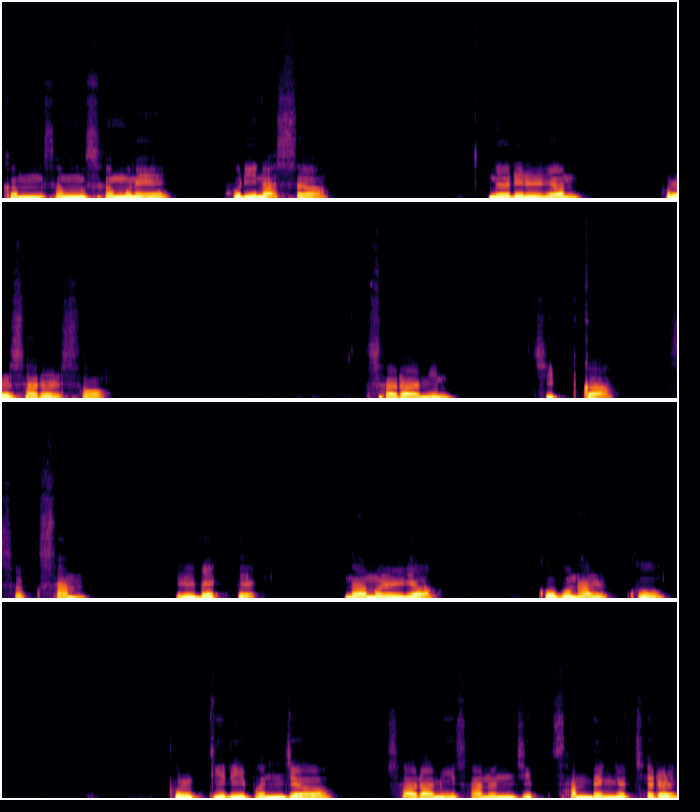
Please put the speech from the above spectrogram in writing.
금성서문에 불이 났어 너릴년 불사를 소. 사람인 집가 석삼 일백백 남을려 구분할 구. 불길이 번져 사람이 사는 집 300여 채를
